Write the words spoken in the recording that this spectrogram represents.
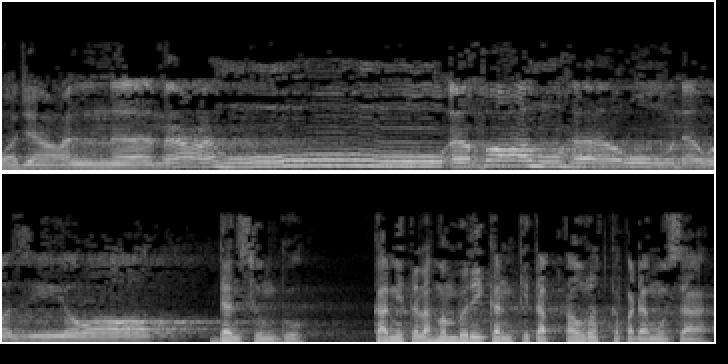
وجعلنا معه أخاه هارون وزيرا Dan sungguh, kami telah memberikan kitab Taurat kepada Musa,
